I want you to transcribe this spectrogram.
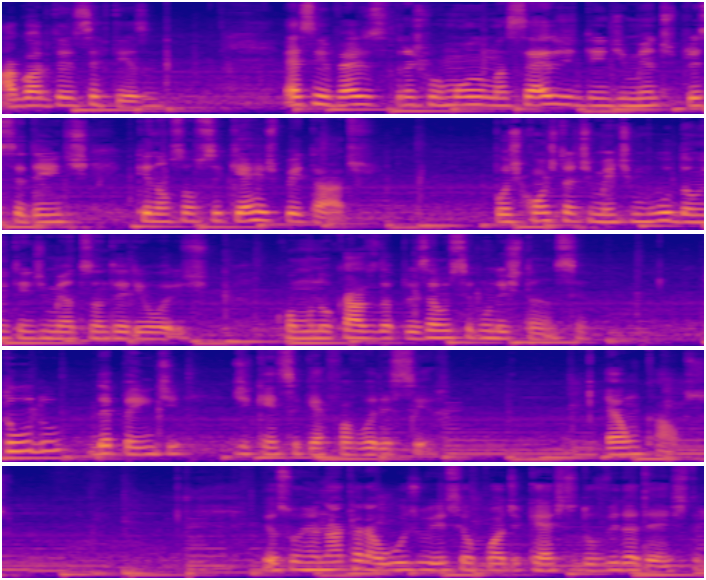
Agora tenho certeza. Essa inveja se transformou numa série de entendimentos precedentes que não são sequer respeitados, pois constantemente mudam entendimentos anteriores, como no caso da prisão em segunda instância. Tudo depende de quem se quer favorecer. É um caos. Eu sou Renata Araújo e esse é o podcast do Vida Destra.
